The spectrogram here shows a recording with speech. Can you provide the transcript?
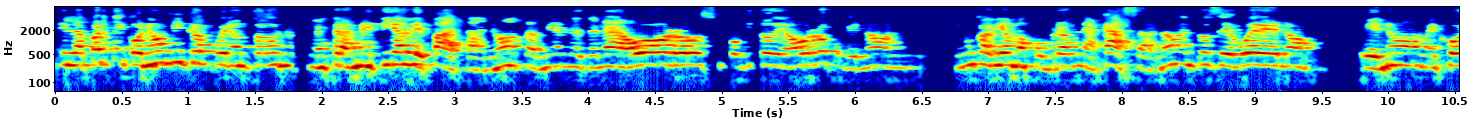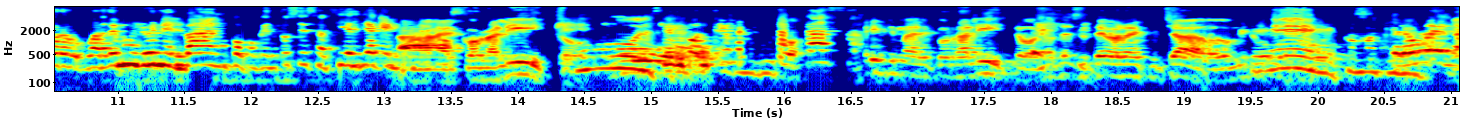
En la parte económica fueron todas nuestras metidas de pata, ¿no? También de tener ahorros, un poquito de ahorro, porque no, nunca habíamos comprado una casa, ¿no? Entonces, bueno, eh, no, mejor guardémoslo en el banco, porque entonces así el día que Ah, el corralito. encontremos una casa. Víctima del corralito, no sé si ustedes lo han escuchado, Pero bueno,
